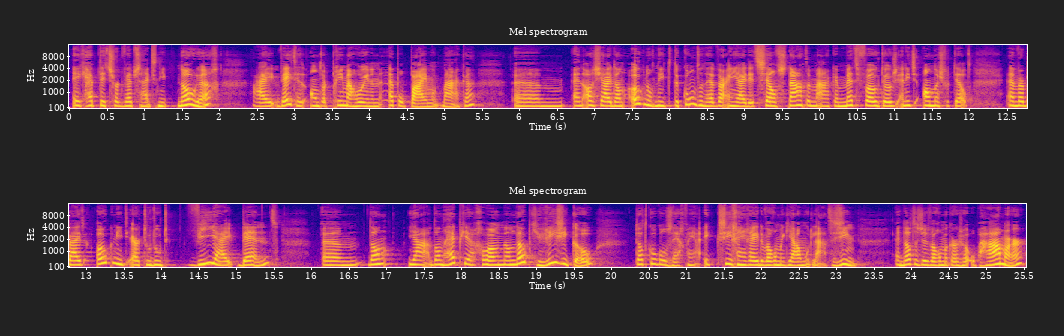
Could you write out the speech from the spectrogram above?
ik heb dit soort websites niet nodig. Hij weet het antwoord prima hoe je een apple pie moet maken. Um, en als jij dan ook nog niet de content hebt waarin jij dit zelf staat te maken met foto's en iets anders vertelt. En waarbij het ook niet ertoe doet wie jij bent, um, dan, ja, dan heb je gewoon, dan loop je risico dat Google zegt van ja, ik zie geen reden waarom ik jou moet laten zien. En dat is dus waarom ik er zo op hamer.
